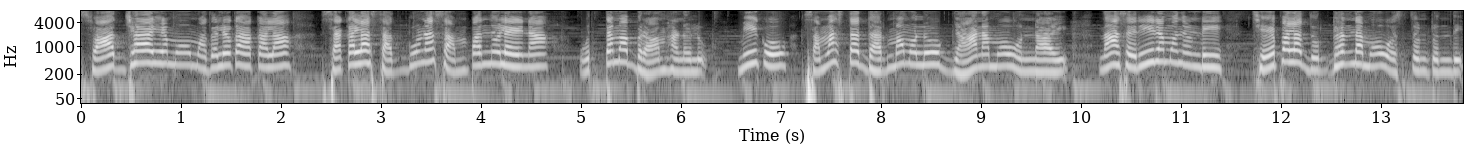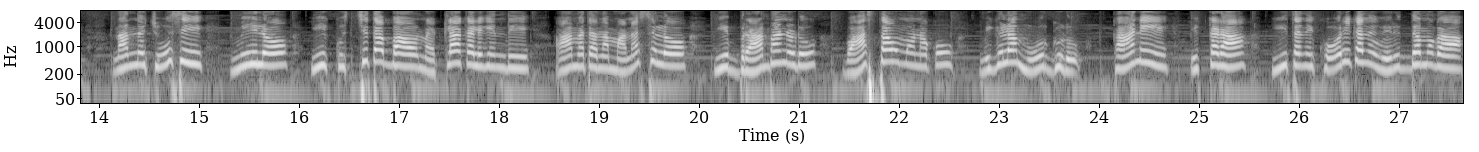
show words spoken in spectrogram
స్వాధ్యాయము మొదలుగా కల సకల సద్గుణ సంపన్నులైన ఉత్తమ బ్రాహ్మణులు. మీకు సమస్త ధర్మములు జ్ఞానము ఉన్నాయి. నా శరీరము నుండి చేపల దుర్గంధము వస్తుంటుంది. నన్ను చూసి మీలో ఈ కుశ్చిత భావం ఎట్లా కలిగింది? ఆమె తన మనస్సులో ఈ బ్రాహ్మణుడు వాస్తవమునకు మిగుల మూర్ఘుడు. కానీ ఇక్కడ ఈతని కోరికను విరుద్ధముగా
